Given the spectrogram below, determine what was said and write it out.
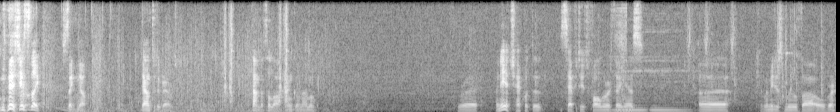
it's just like, just like, no. Down to the ground. Damn, that's a lot of handgun ammo. Right. I need to check what the 70th follower thing is. Uh, okay, let me just move that over.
